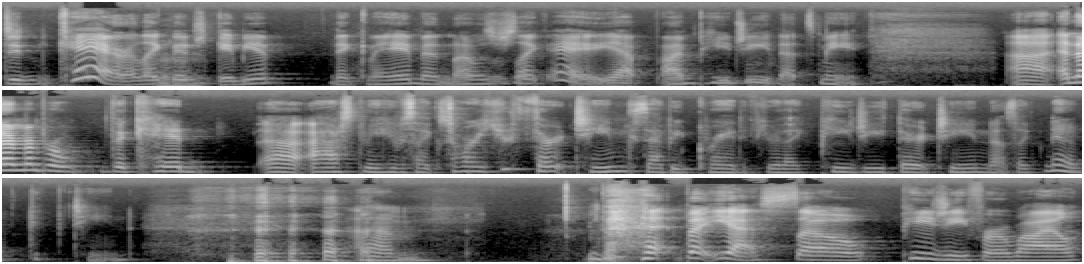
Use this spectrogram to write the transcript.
didn't care. Like they just gave me a nickname and I was just like, hey, yep, I'm PG. That's me. Uh, and I remember the kid uh, asked me, he was like, So are you 13? Because that'd be great if you're like PG 13. I was like, No, I'm 15. um, but, but yes, so PG for a while.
